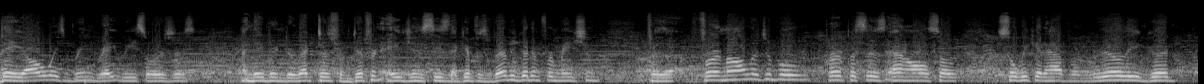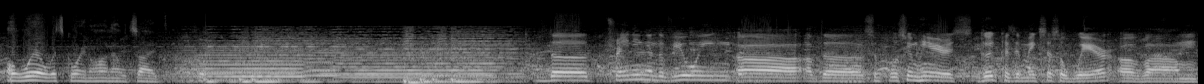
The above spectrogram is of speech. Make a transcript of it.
They always bring great resources and they bring directors from different agencies that give us very good information for the for knowledgeable purposes and also so we could have a really good aware of what's going on outside. The training and the viewing uh, of the symposium here is good because it makes us aware of um,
